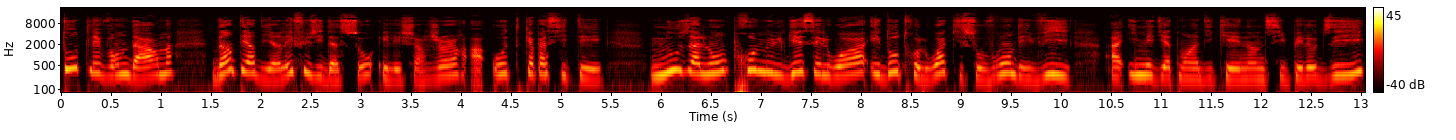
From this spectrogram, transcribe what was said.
toutes les ventes d'armes, d'interdire les fusils d'assaut et les chargeurs haute capacité. Nous allons promulguer ces lois et d'autres lois qui sauveront des vies, a immédiatement indiqué Nancy Pelosi,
